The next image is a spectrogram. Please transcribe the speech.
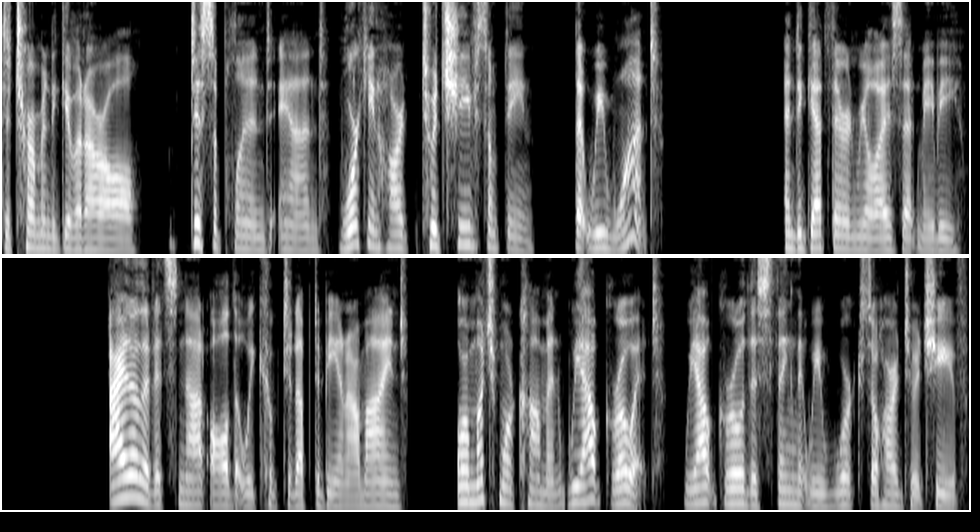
determined to give it our all, disciplined and working hard to achieve something that we want. And to get there and realize that maybe either that it's not all that we cooked it up to be in our mind, or much more common, we outgrow it. We outgrow this thing that we worked so hard to achieve.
